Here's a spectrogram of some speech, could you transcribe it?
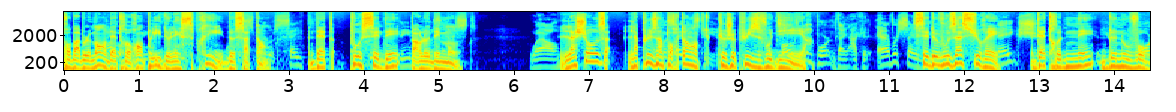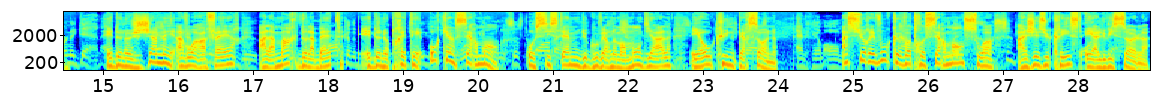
Probablement d'être rempli de l'esprit de Satan, d'être possédé par le démon. La chose la plus importante que je puisse vous dire, c'est de vous assurer d'être né de nouveau et de ne jamais avoir affaire à la marque de la bête et de ne prêter aucun serment au système du gouvernement mondial et à aucune personne. Assurez-vous que votre serment soit à Jésus-Christ et à lui seul.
